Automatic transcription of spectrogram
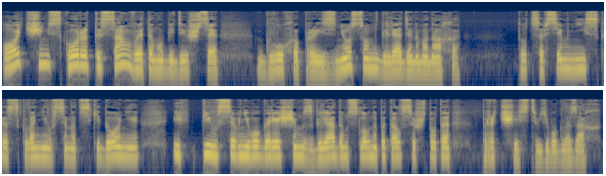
очень скоро ты сам в этом убедишься», — глухо произнес он, глядя на монаха. Тот совсем низко склонился над Скидони и впился в него горящим взглядом, словно пытался что-то прочесть в его глазах.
